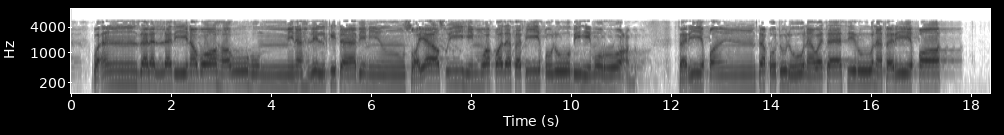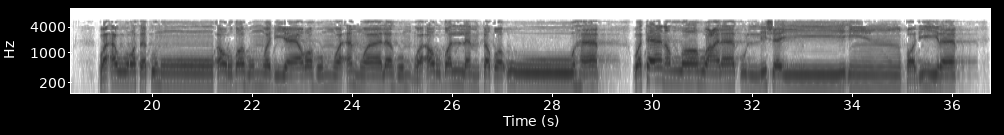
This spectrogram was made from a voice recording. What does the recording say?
وأنزل الذين ظاهروهم من أهل الكتاب من صياصيهم وقذف في قلوبهم الرعب. فريقا تقتلون وتاسرون فريقا. وأورثكم أرضهم وديارهم وأموالهم وأرضا لم تطؤوها وكان الله على كل شيء قديرا.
